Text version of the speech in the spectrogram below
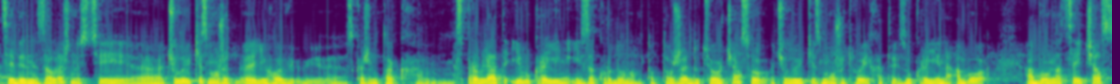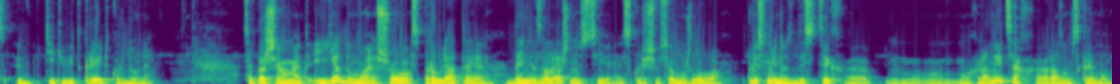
цей День Незалежності. Е, Чоловіки зможуть е, його, скажімо так, справляти і в Україні, і за кордоном. Тобто, вже до цього часу чоловіки зможуть виїхати з України або, або на цей час е, тільки відкриють кордони. Це перший момент. І я думаю, що справляти День Незалежності, скоріше всього, можливо, плюс-мінус десь в цих е, границях разом з Кримом.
